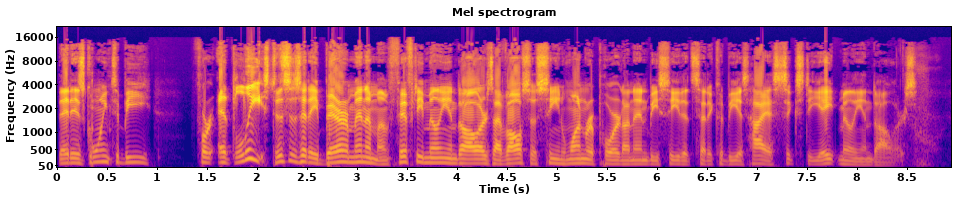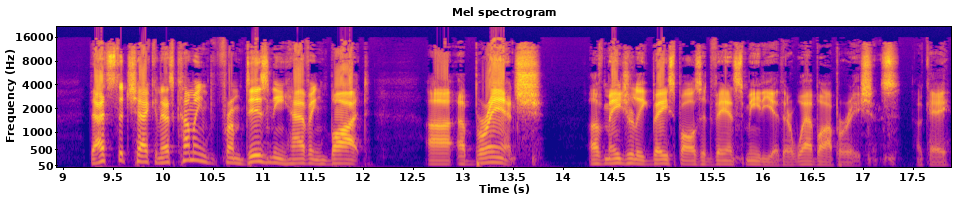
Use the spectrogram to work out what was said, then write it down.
that is going to be for at least this is at a bare minimum fifty million dollars. I've also seen one report on NBC that said it could be as high as sixty-eight million dollars. That's the check, and that's coming from Disney having bought uh, a branch of Major League Baseball's advanced media, their web operations. Okay,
